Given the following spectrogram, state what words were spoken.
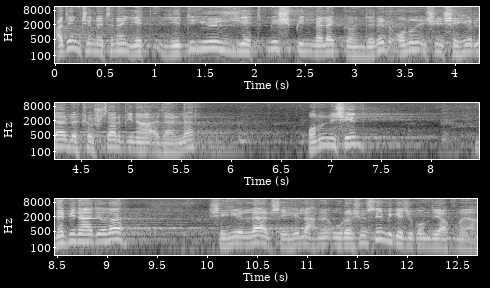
Adin cennetine yet- 770 bin melek gönderir. Onun için şehirler ve köşkler bina ederler. Onun için ne bina ediyorlar? Şehirler, şehirler. Hani uğraşıyorsun ya bir gece kondu yapmaya.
